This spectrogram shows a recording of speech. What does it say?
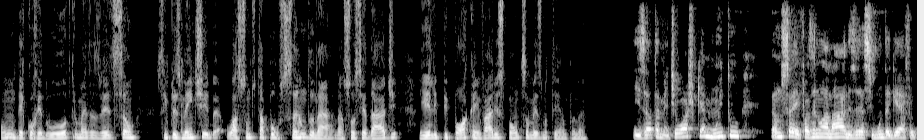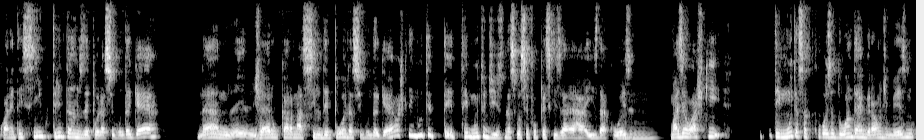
um decorrer do outro, mas às vezes são simplesmente o assunto está pulsando na, na sociedade e ele pipoca em vários pontos ao mesmo tempo, né? Exatamente. Eu acho que é muito, eu não sei, fazendo uma análise, a Segunda Guerra foi 45, 30 anos depois da Segunda Guerra, né? Já era um cara nascido depois da Segunda Guerra. Eu acho que tem muito, tem, tem muito disso, né? Se você for pesquisar é a raiz da coisa. Uhum. Mas eu acho que tem muito essa coisa do underground mesmo.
